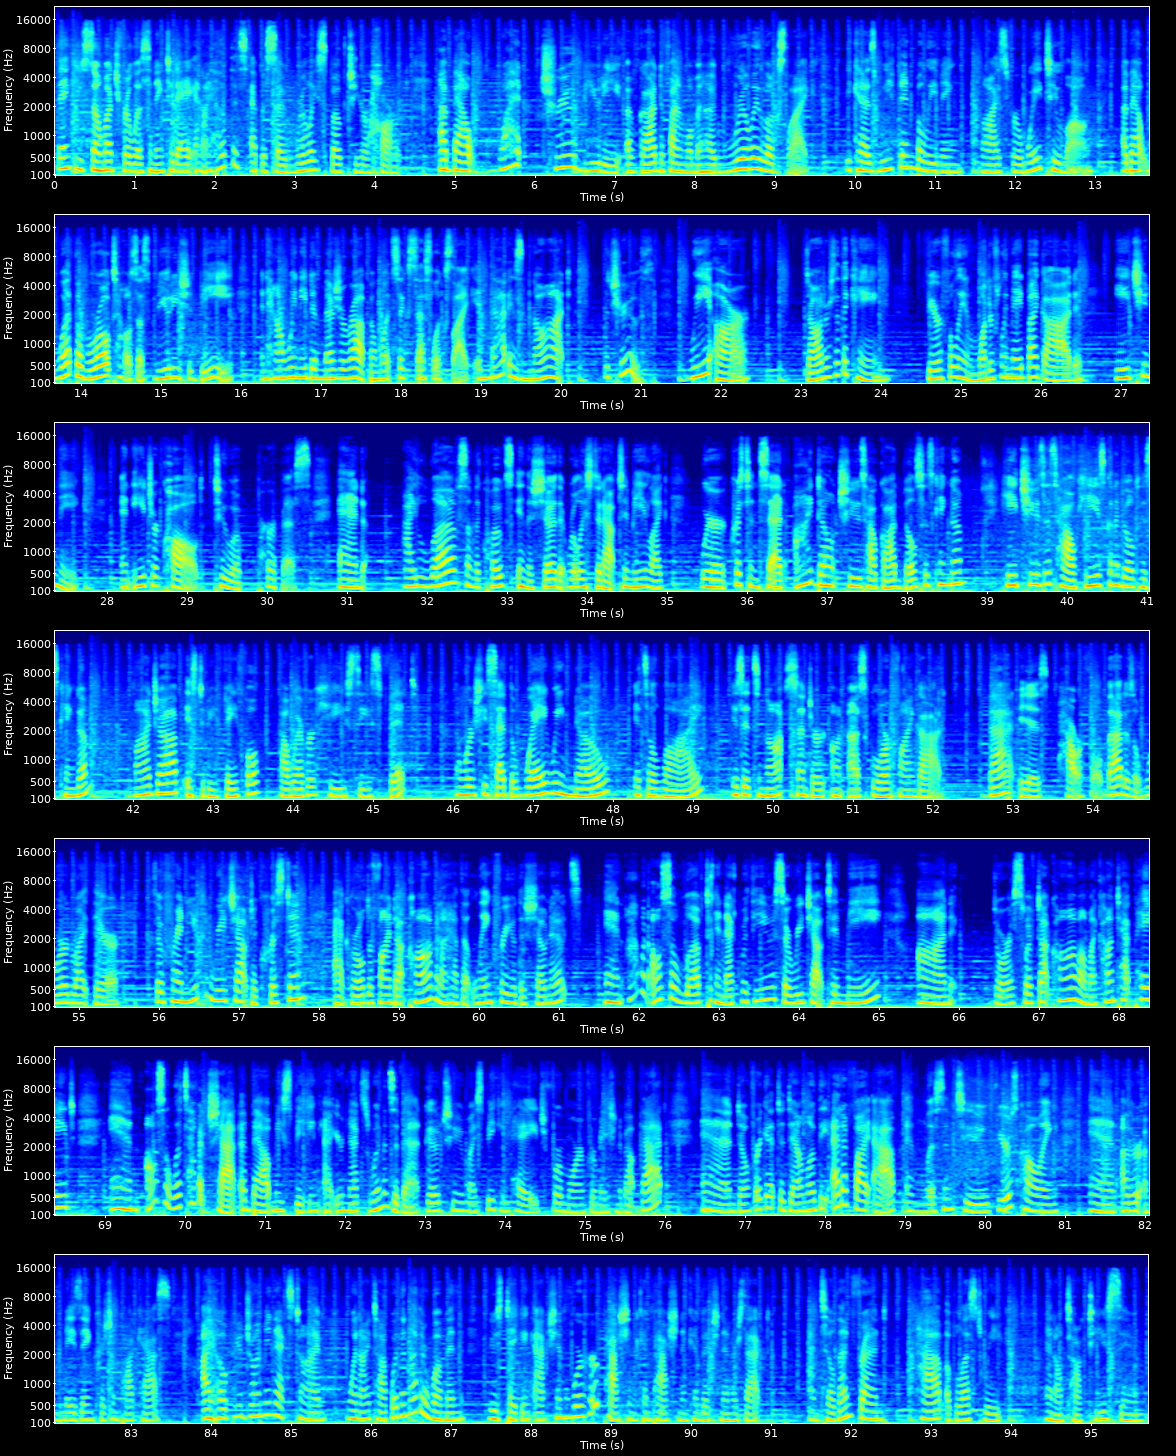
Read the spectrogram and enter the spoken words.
Thank you so much for listening today, and I hope this episode really spoke to your heart about what true beauty of God defined womanhood really looks like because we've been believing lies for way too long about what the world tells us beauty should be and how we need to measure up and what success looks like. And that is not the truth. We are daughters of the King, fearfully and wonderfully made by God, each unique, and each are called to a purpose. And I love some of the quotes in the show that really stood out to me, like where Kristen said, I don't choose how God builds his kingdom. He chooses how he's going to build his kingdom. My job is to be faithful however he sees fit. And where she said, the way we know it's a lie is it's not centered on us glorifying God. That is powerful. That is a word right there. So, friend, you can reach out to Kristen at girldefined.com, and I have that link for you in the show notes. And I would also love to connect with you, so reach out to me on dorisswift.com on my contact page. And also, let's have a chat about me speaking at your next women's event. Go to my speaking page for more information about that. And don't forget to download the Edify app and listen to Fierce Calling and other amazing Christian podcasts. I hope you join me next time when I talk with another woman who's taking action where her passion, compassion, and conviction intersect. Until then, friend, have a blessed week, and I'll talk to you soon.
